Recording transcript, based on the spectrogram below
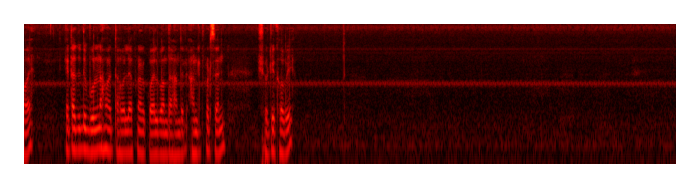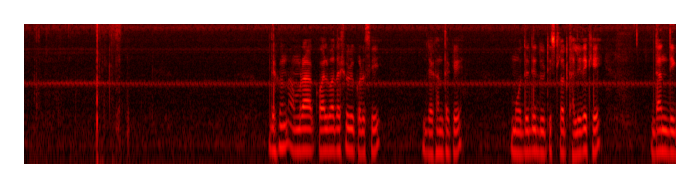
হয় এটা যদি ভুল না হয়, তাহলে আপনার কয়েল বান্ধা হান্ড্রেড হান্ড্রেড পারসেন্ট সঠিক হবে। দেখুন, আমরা কয়েল বাঁধা শুরু করেছি। যেখান থেকে মধ্যে দিয়ে দুইটি স্লট খালি রেখে ডান দিক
